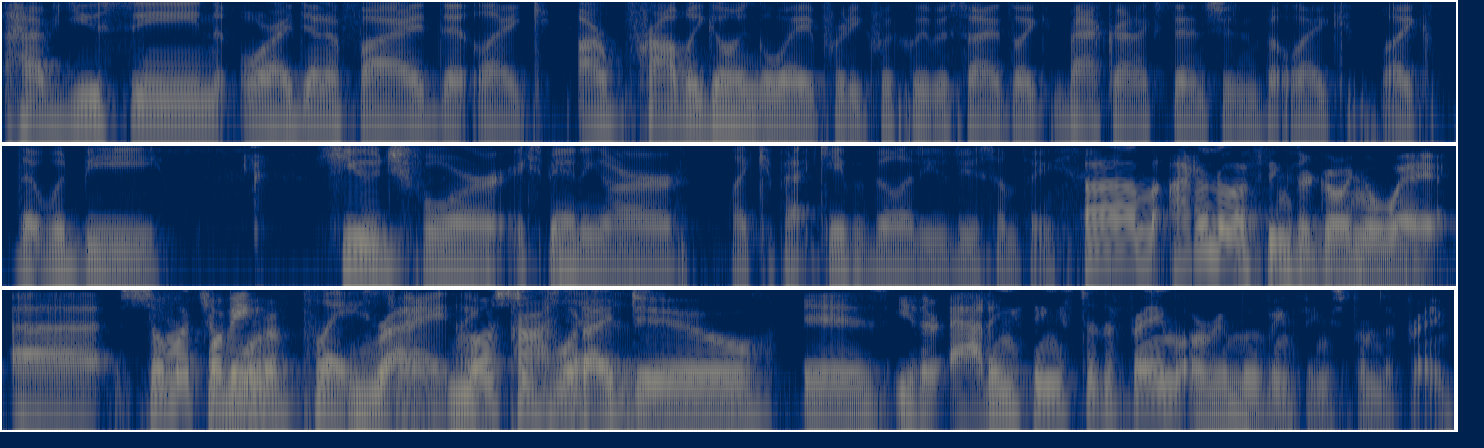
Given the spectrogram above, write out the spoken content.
have you seen or identified that like are probably going away pretty quickly besides like background extension, but like like that would be huge for expanding our like capability to do something. Um, I don't know if things are going away. Uh, so much Or of being what- replaced, right? Like Most of what I do is either adding things to the frame or removing things from the frame.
